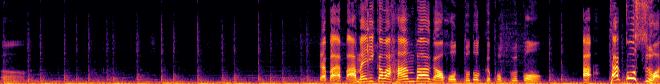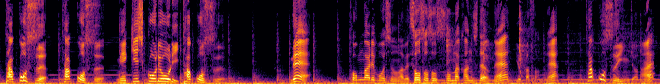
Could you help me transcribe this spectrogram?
うん。やっぱ、やっぱアメリカはハンバーガー、ホットドッグ、ポップコーン。あ、タコスはタコス。タコス。メキシコ料理、タコス。ねえ。とんがり帽子の鍋。そうそうそう、そんな感じだよね。ゆかさんね。タコスいいんじゃない？うん。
